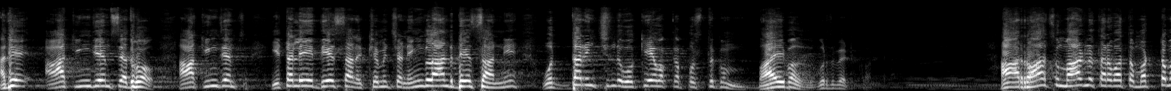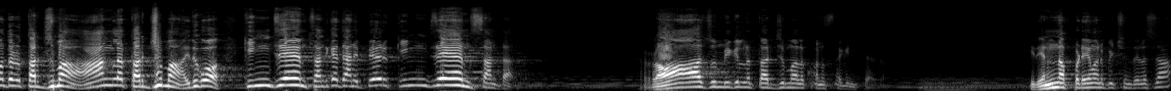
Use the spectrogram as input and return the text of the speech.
అదే ఆ కింగ్ జేమ్స్ అదిగో ఆ కింగ్ జేమ్స్ ఇటలీ దేశాన్ని క్షమించండి ఇంగ్లాండ్ దేశాన్ని ఉద్ధరించింది ఒకే ఒక్క పుస్తకం బైబల్. గుర్తుపెట్టుకోండి. ఆ రాజు మారిన తర్వాత మొట్టమొదటి తర్జుమా ఆంగ్ల తర్జుమా. ఇదిగో కింగ్ జేమ్స్ అందుకే దాని పేరు కింగ్ జేమ్స్ అంటారు. రాజు మిగిలిన తర్జుమాలు కొనసాగించాడు. ఇది ఎన్నప్పుడు ఏమనిపించింది తెలుసా?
